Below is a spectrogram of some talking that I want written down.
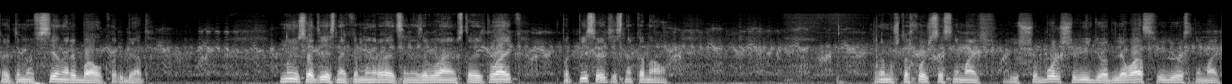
Поэтому все на рыбалку, ребят. Ну и, соответственно, кому нравится, не забываем ставить лайк, подписывайтесь на канал. Потому что хочется снимать еще больше видео, для вас видео снимать.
